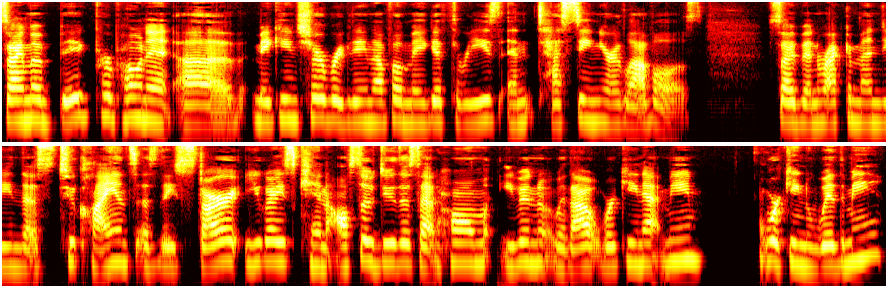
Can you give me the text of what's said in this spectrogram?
So I'm a big proponent of making sure we're getting enough omega 3s and testing your levels. So I've been recommending this to clients as they start. You guys can also do this at home even without working at me working with me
